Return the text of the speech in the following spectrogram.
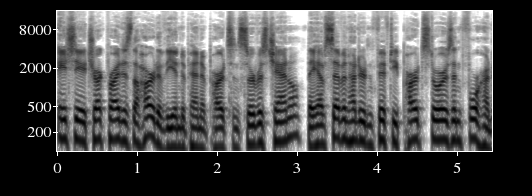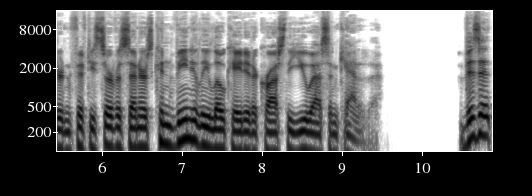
HDA Truck Pride is the heart of the independent parts and service channel. They have 750 parts stores and 450 service centers conveniently located across the US and Canada. Visit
